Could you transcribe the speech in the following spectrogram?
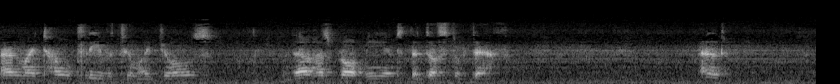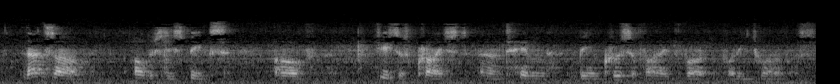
and my tongue cleaveth to my jaws. And thou hast brought me into the dust of death. And that psalm obviously speaks of Jesus Christ and Him being crucified for, for each one of us.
